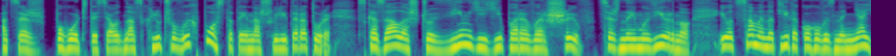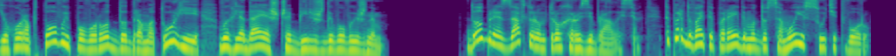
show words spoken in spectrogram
а це ж, погодьтеся, одна з ключових постатей нашої літератури, сказала, що він її перевершив. Це ж неймовірно. І от саме на тлі такого визнання його раптовий поворот до драматургії виглядає ще більш дивовижним. Добре, з автором трохи розібралися. Тепер давайте перейдемо до самої суті твору.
